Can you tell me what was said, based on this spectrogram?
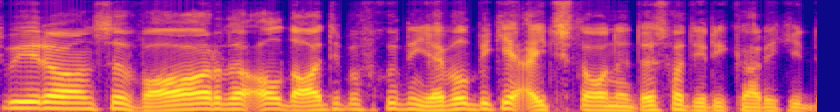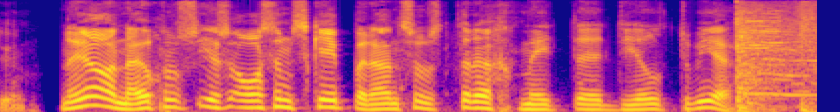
tweedehandse waarde, al daai tipe goed nie. Jy wil bietjie uitstaan en dis wat hierdie karretjie doen. Nou ja, nou gaan ons eers asem skep en dan is ons terug met uh, deel 2.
